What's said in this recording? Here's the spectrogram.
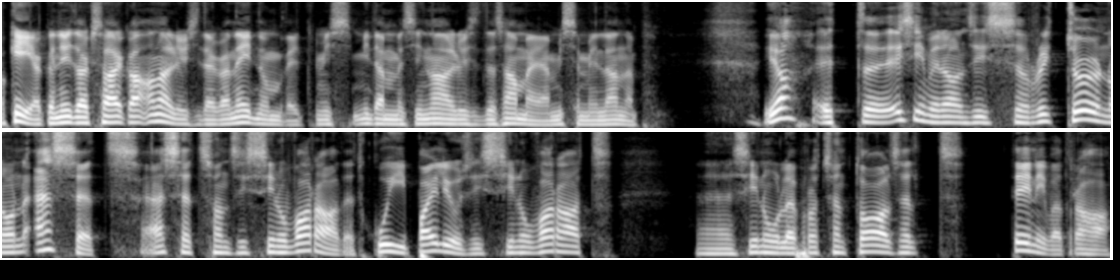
okei okay,, aga nüüd oleks aega analüüsida ka neid numbreid, mis, mida me siin analüüsida saame ja mis see meile annab. jah, et äh, esimene on siis return on assets, assets on siis sinu varad, et kui palju siis sinu varad äh, sinule protsentuaalselt teenivad raha.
